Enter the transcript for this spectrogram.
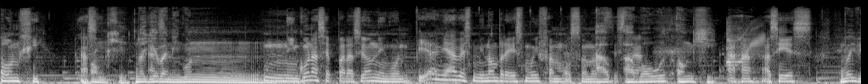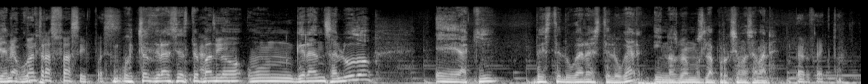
Ongi. Ongi. No lleva ningún. Ninguna separación, ningún. Ya, ves, mi nombre es muy famoso, ¿no? Abud Ongi. Ajá, así es. Muy bien, Me encuentras fácil, pues. Muchas gracias. Te mando un gran saludo. Eh, aquí de este lugar a este lugar y nos vemos la próxima semana. Perfecto.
